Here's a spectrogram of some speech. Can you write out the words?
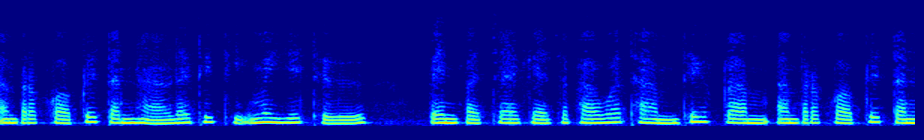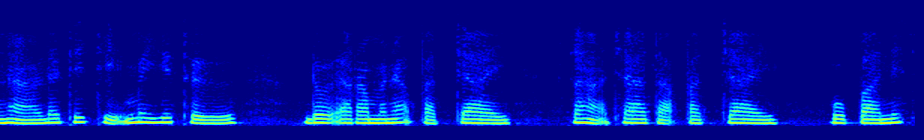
อันประกอบด้วยตัณหาและทิฏฐิไม่ยึดถือ เป็นปัจจัยแก่สภาวธรรมที่กรรมอันประกอบด้วยตัณหาและทิฏฐิไม่ยึดถือ โดยอารมณปัจจัย สหชาตปัจจัย อุปาณิส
